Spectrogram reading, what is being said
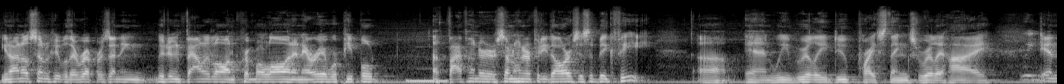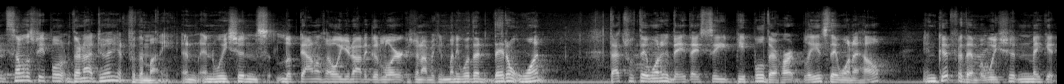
you know i know some people they're representing they're doing family law and criminal law in an area where people uh, 500 or 750 dollars is a big fee. Uh, and we really do price things really high. We do. and some of those people they're not doing it for the money. And, and we shouldn't look down on oh you're not a good lawyer because you're not making money. Well they, they don't want that's what they want to they, they see people their heart bleeds they want to help and good for them but we shouldn't make it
